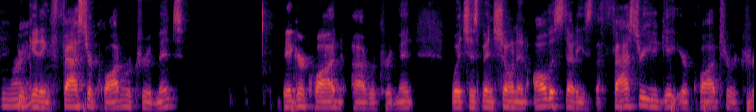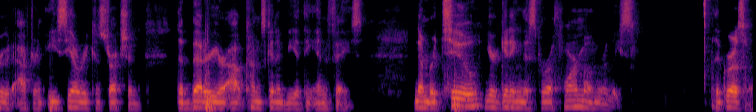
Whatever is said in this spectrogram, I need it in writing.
right. you're getting faster quad recruitment, bigger quad uh, recruitment, which has been shown in all the studies. The faster you get your quad to recruit after an ACL reconstruction, the better your outcome is going to be at the end phase. Number two, you're getting this growth hormone release. The growth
